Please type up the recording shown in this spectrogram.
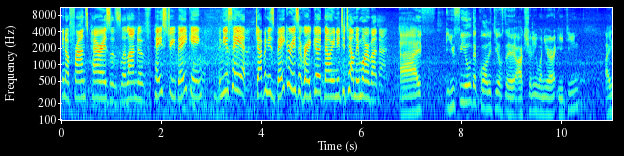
you know France, Paris is the land of pastry baking. When you say uh, Japanese bakeries are very good, now you need to tell me more about that. Uh, you feel the quality of the actually when you're eating. I,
